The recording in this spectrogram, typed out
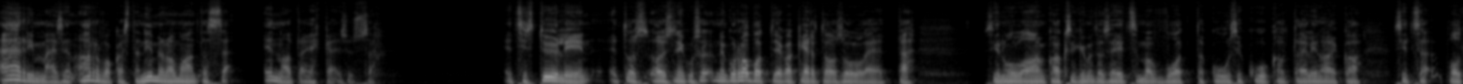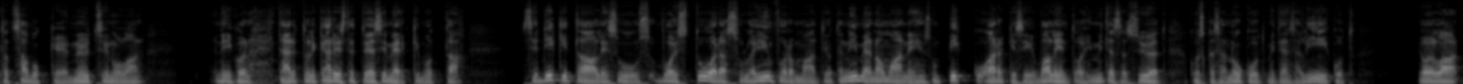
äärimmäisen arvokasta nimenomaan tässä ennaltaehkäisyssä. Et siis tyyliin, että olisi, olisi niinku, niinku robotti, joka kertoo sulle, että sinulla on 27 vuotta, kuusi kuukautta elinaikaa, sit sä poltat savukkeen, nyt sinulla on, niin tämä nyt oli kärjistetty esimerkki, mutta se digitaalisuus voisi tuoda sulle informaatiota nimenomaan niihin sun pikkuarkisiin valintoihin, mitä sä syöt, koska sä nukut, miten sä liikut, joilla,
